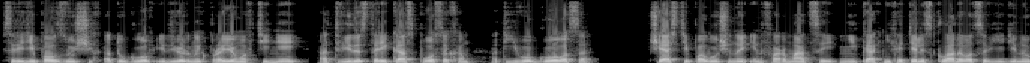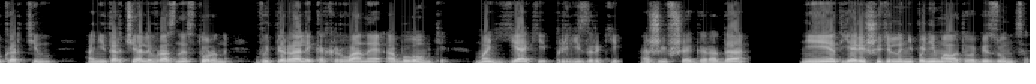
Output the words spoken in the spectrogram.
среди ползущих от углов и дверных проемов теней, от вида старика с посохом, от его голоса. Части полученной информации никак не хотели складываться в единую картину. Они торчали в разные стороны, выпирали, как рваные обломки. Маньяки, призраки, ожившие города. Нет, я решительно не понимал этого безумца.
